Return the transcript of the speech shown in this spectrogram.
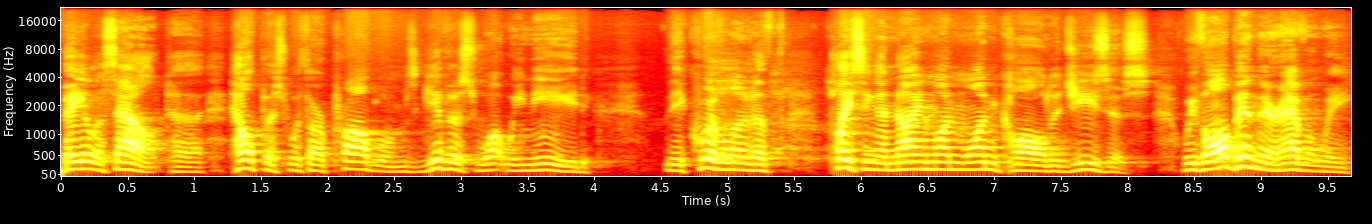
bail us out, uh, help us with our problems, give us what we need? The equivalent of placing a 911 call to Jesus. We've all been there, haven't we?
